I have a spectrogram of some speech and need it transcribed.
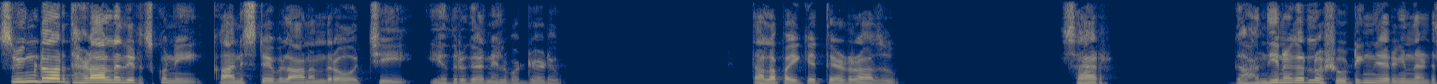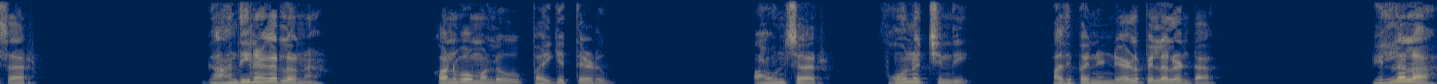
స్వింగ్ డోర్ ధడాలను తెరుచుకుని కానిస్టేబుల్ ఆనందరావు వచ్చి ఎదురుగా నిలబడ్డాడు. తల పైకెత్తాడు రాజు. సార్ గాంధీనగర్లో షూటింగ్ జరిగిందంట సార్. గాంధీనగర్లోనా? కనుబొమ్మలు పైకెత్తాడు. అవును సార్ ఫోన్ వచ్చింది పది పన్నెండేళ్ళ పిల్లలంట. పిల్లలా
